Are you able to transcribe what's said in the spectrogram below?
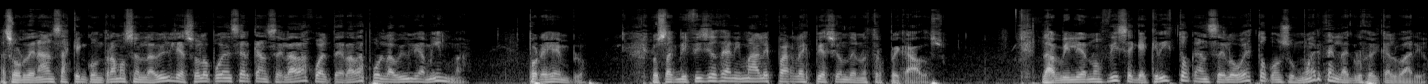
Las ordenanzas que encontramos en la Biblia solo pueden ser canceladas o alteradas por la Biblia misma. Por ejemplo, los sacrificios de animales para la expiación de nuestros pecados. La Biblia nos dice que Cristo canceló esto con su muerte en la cruz del Calvario.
